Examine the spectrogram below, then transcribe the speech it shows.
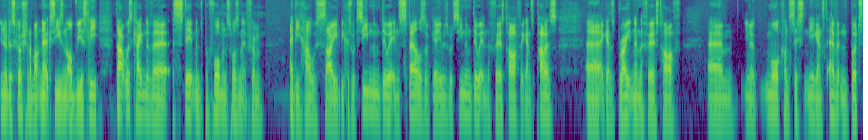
you know, discussion about next season. Obviously, that was kind of a, a statement performance, wasn't it, from Eddie Howe's side because we'd seen them do it in spells of games. We'd seen them do it in the first half against Palace, uh, against Brighton in the first half. Um, you know, more consistently against Everton. But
